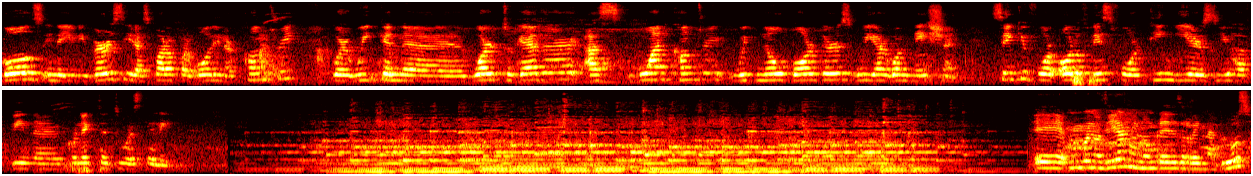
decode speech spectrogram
goals in the university, as part of our goal in our country, where we can uh, work together as one country with no borders. We are one nation. Thank you for all of these 14 years you have been uh, connected to Esteli. Eh, muy buenos días, mi nombre es Reina Cruz.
